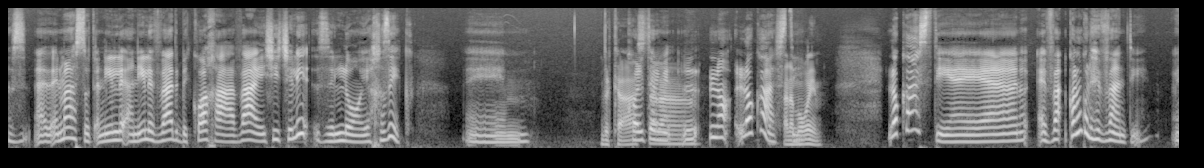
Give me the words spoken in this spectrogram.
אז, אז אין מה לעשות, אני, אני לבד בכוח האהבה האישית שלי, זה לא יחזיק. אמ, וכעסת על, ה... לא, לא כעסתי. על המורים. לא כעסתי, אה, קודם כל הבנתי. אה,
